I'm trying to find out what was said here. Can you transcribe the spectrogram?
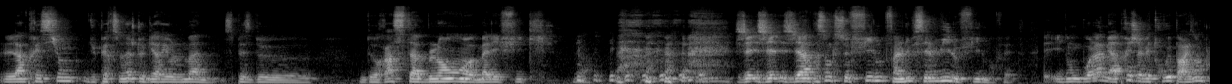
l'impression du personnage de Gary Oldman, espèce de, de rasta blanc euh, maléfique. j'ai l'impression que ce film, enfin c'est lui le film en fait. Et donc voilà, mais après j'avais trouvé par exemple,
